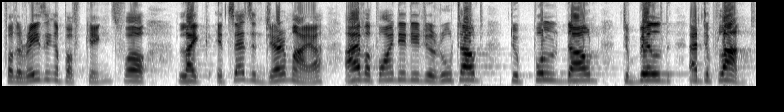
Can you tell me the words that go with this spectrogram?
for the raising up of kings, for, like it says in Jeremiah, I have appointed you to root out, to pull down, to build, and to plant.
